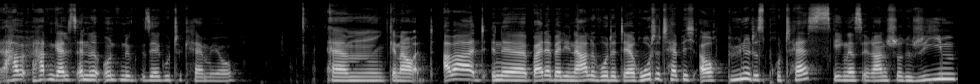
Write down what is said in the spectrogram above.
Hat hat ein geiles Ende und eine sehr gute Cameo. Ähm, genau, aber der, bei der Berlinale wurde der rote Teppich auch Bühne des Protests gegen das iranische Regime.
